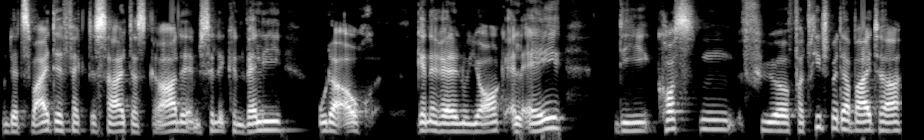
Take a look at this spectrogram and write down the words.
und der zweite Effekt ist halt, dass gerade im Silicon Valley oder auch generell New York, LA, die Kosten für Vertriebsmitarbeiter,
